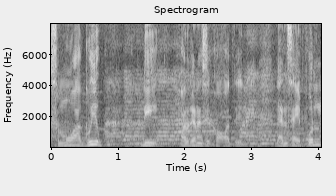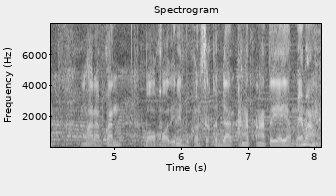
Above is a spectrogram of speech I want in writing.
semua guyup di organisasi koot ini. Dan saya pun mengharapkan bahwa koot ini bukan sekedar angat-angat ayam memang.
